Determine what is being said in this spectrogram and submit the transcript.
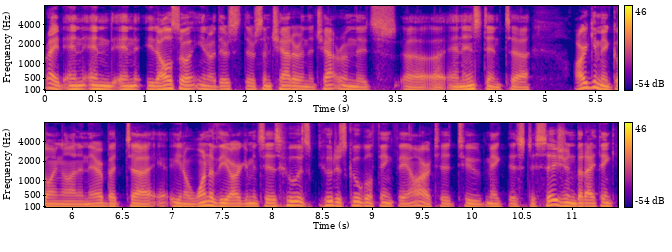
Right, and and and it also you know there's there's some chatter in the chat room that's uh, uh an instant. Uh, argument going on in there. But uh, you know, one of the arguments is who is who does Google think they are to to make this decision? But I think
